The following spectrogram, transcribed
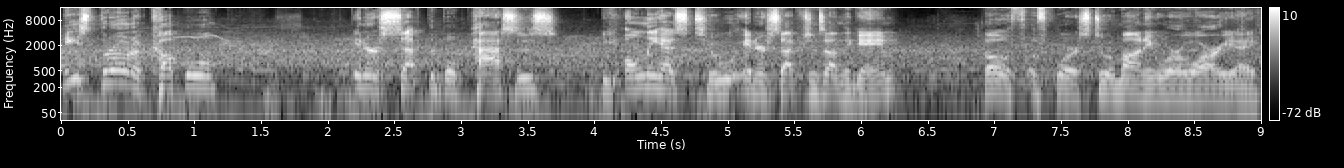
he's thrown a couple interceptable passes. He only has two interceptions on the game. Both, of course, to Amani Oruwariye.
